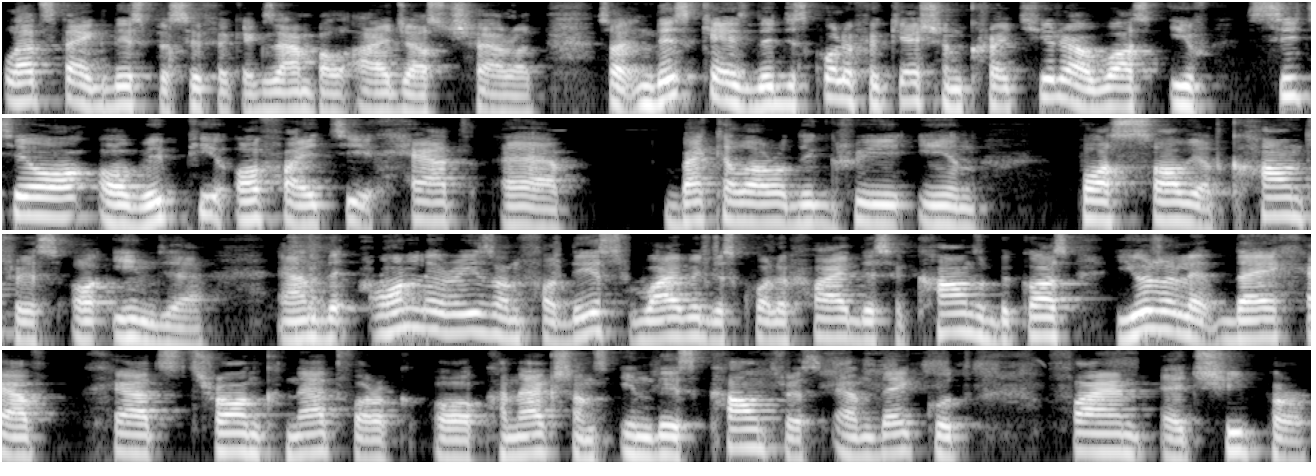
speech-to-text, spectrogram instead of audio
let's take this specific example I just shared. So in this case, the disqualification criteria was if CTO or VP of IT had a bachelor degree in post-Soviet countries or India. And the only reason for this, why we disqualified these accounts, because usually they have had strong network or connections in these countries and they could find a cheaper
